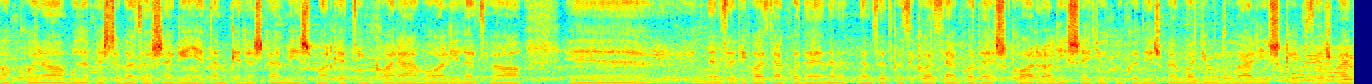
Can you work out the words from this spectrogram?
akkor a Budapesti Gazdasági Egyetem kereskedelmi és marketing karával, illetve a nemzeti gazdálkodás, nemzetközi gazdálkodás karral is együttműködésben vagyunk duális képzésben,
